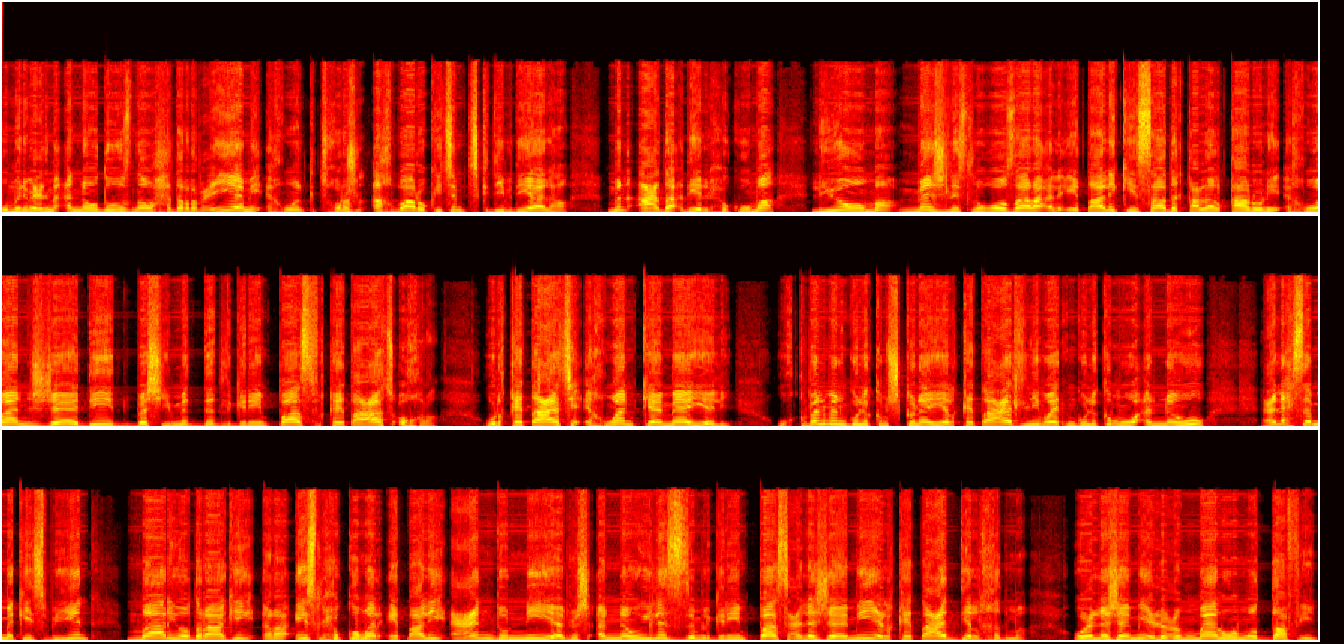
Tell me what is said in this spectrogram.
ومن بعد ما أنه دوزنا واحد الربع أيام يا إخوان كتخرج الأخبار وكيتم التكذيب ديالها من أعضاء ديال الحكومة. اليوم مجلس الوزراء الإيطالي كيصادق على القانون يا إخوان جديد باش يمدد ال green pass في قطاعات أخرى. والقطاعات يا إخوان كما يلي وقبل ما نقول لكم شكون هي القطاعات اللي بغيت نقول لكم هو أنه على حسب ما كيتبين ماريو دراغي رئيس الحكومة الإيطالي عنده النية باش أنه يلزم ال green pass على جميع القطاعات ديال الخدمة وعلى جميع العمال والموظفين.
